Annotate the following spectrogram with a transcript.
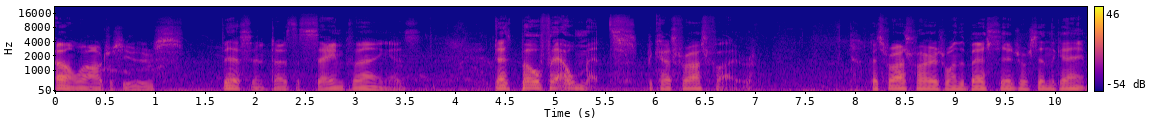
oh, well, I'll just use this, and it does the same thing as, does both elements, because Frostfire. Because Frostfire is one of the best sigils in the game.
